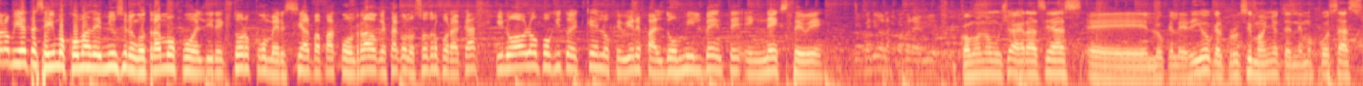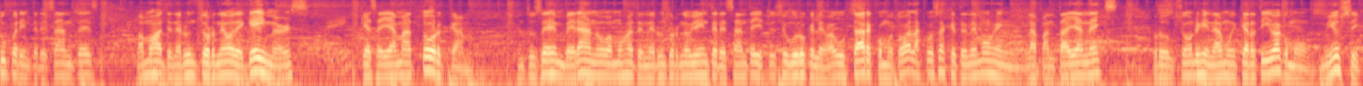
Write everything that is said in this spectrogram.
Bueno, mi gente, seguimos con más de Music. Nos encontramos con el director comercial, papá Conrado, que está con nosotros por acá y nos habla un poquito de qué es lo que viene para el 2020 en Next TV. Bienvenido a las cámaras de Music. Cómo no, muchas gracias. Eh, lo que les digo que el próximo año tenemos cosas súper interesantes. Vamos a tener un torneo de gamers que se llama Torcam. Entonces en verano vamos a tener un torneo bien interesante y estoy seguro que les va a gustar, como todas las cosas que tenemos en la pantalla Next, producción original muy creativa como Music.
